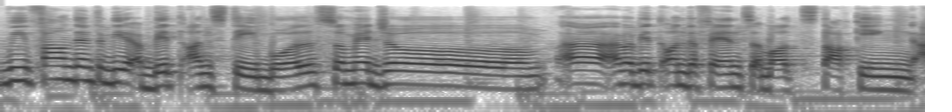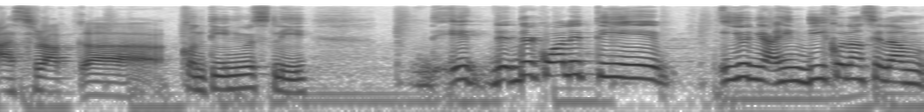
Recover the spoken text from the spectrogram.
we found them to be a bit unstable. So medyo uh, I'm a bit on the fence about stocking ASRock uh, continuously. it, their quality, yun nga, hindi ko lang sila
